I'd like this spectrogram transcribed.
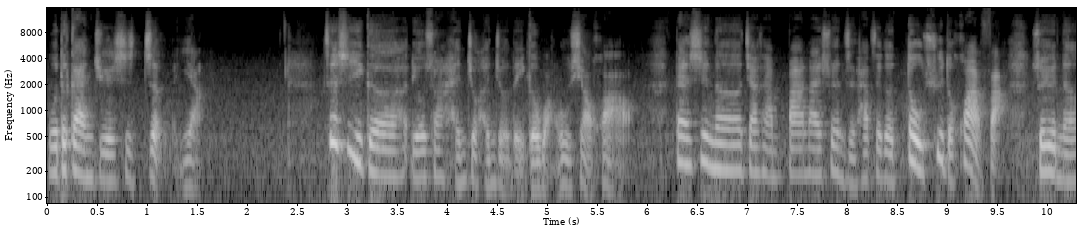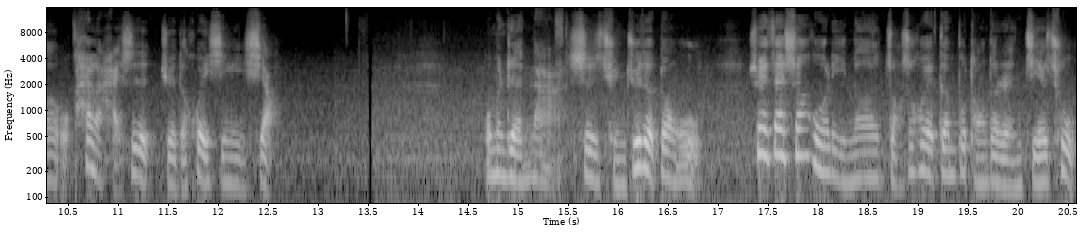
我的感觉是怎么样？这是一个流传很久很久的一个网络笑话哦。但是呢，加上巴奈顺子他这个逗趣的画法，所以呢，我看了还是觉得会心一笑。我们人呐，是群居的动物。所以在生活里呢，总是会跟不同的人接触。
